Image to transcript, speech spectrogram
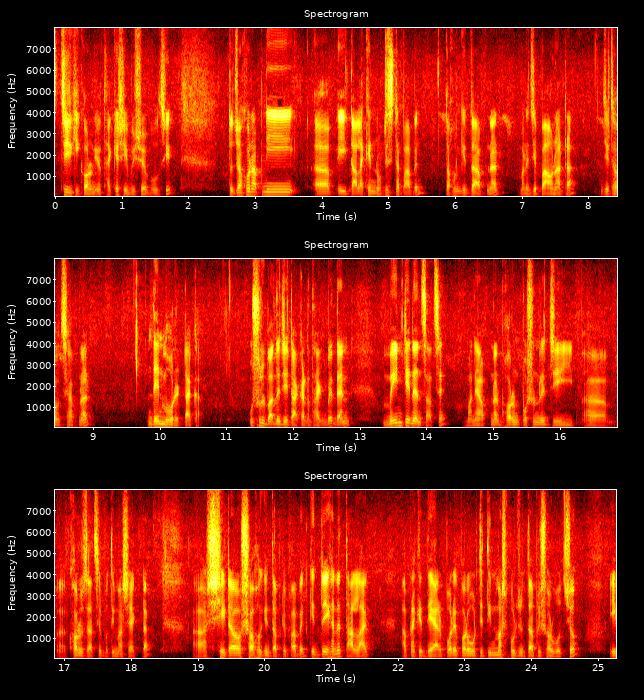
স্ত্রীর কী করণীয় থাকে সেই বিষয়ে বলছি। তো যখন আপনি এই তালাকের নোটিশটা পাবেন, তখন কিন্তু আপনার মানে যে পাওনাটা যেটা হচ্ছে আপনার দেনমোহরের টাকা। উসুল বাদে যে টাকাটা থাকবে দেন মেইনটেনেন্স আছে মানে আপনার ভরণ পোষণের যেই খরচ আছে প্রতি মাসে একটা সেটাও সহ কিন্তু আপনি পাবেন। কিন্তু এখানে তালাক আপনাকে দেওয়ার পরে পরবর্তী তিন মাস পর্যন্ত আপনি সর্বোচ্চ এই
